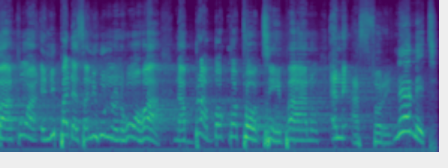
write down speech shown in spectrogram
baako a nnipa dasane hu no ne ho wɔ hɔ a n'abrabɔ kɔtɔɔ tee paa no ɛne asɔre Name it.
